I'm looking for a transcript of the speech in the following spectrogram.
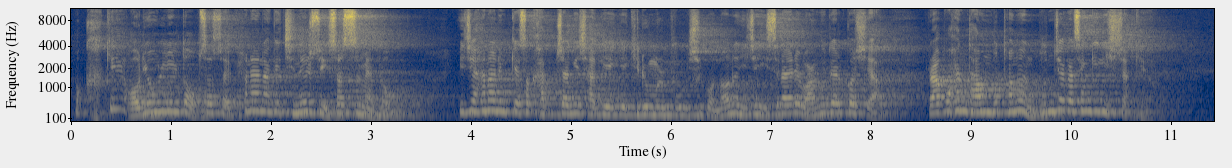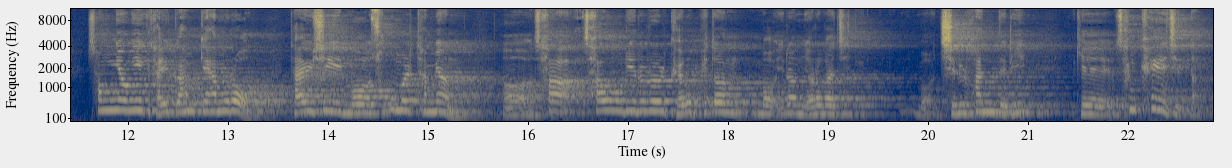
뭐 크게 어려울 일도 없었어요. 편안하게 지낼 수 있었음에도 이제 하나님께서 갑자기 자기에게 기름을 부으시고 너는 이제 이스라엘의 왕이 될 것이야. 라고 한 다음부터는 문제가 생기기 시작해요. 성령이 다윗과 함께 함으로 다윗이 뭐 수금을 타면 어, 사, 사우리를 괴롭히던 뭐 이런 여러 가지 뭐 질환들이 이렇게 상쾌해진다.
